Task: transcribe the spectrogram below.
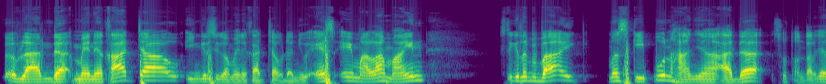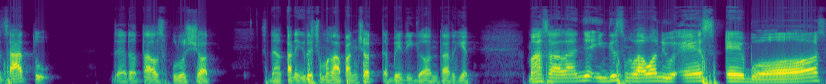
Belanda mainnya kacau Inggris juga mainnya kacau dan USA malah main sedikit lebih baik. Meskipun hanya ada shoot on target satu dari total 10 shot sedangkan Inggris cuma 8 shot tapi 3 on target masalahnya Inggris melawan USA bos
